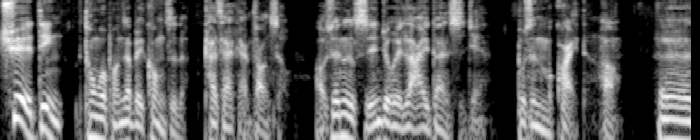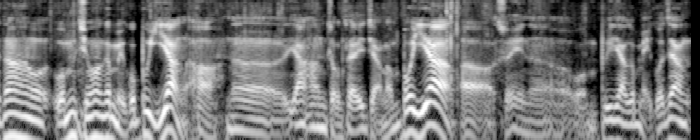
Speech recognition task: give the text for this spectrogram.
确定通货膨胀被控制了，他才敢放手。哦，所以那个时间就会拉一段时间，不是那么快的。哈。呃，当然，我们情况跟美国不一样了哈。那央行总裁也讲了，我们不一样啊，所以呢，我们不一定要跟美国这样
